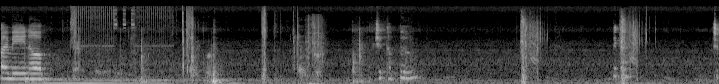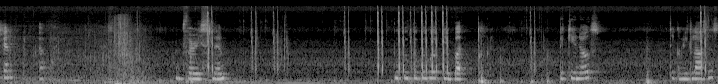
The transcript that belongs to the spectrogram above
I mean, uh, there. Chicka boom. Chicken. Chicken. Oh. Very slim. Boop, boop, boop, boop, boop, your butt. Pick your nose. Take off your glasses.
